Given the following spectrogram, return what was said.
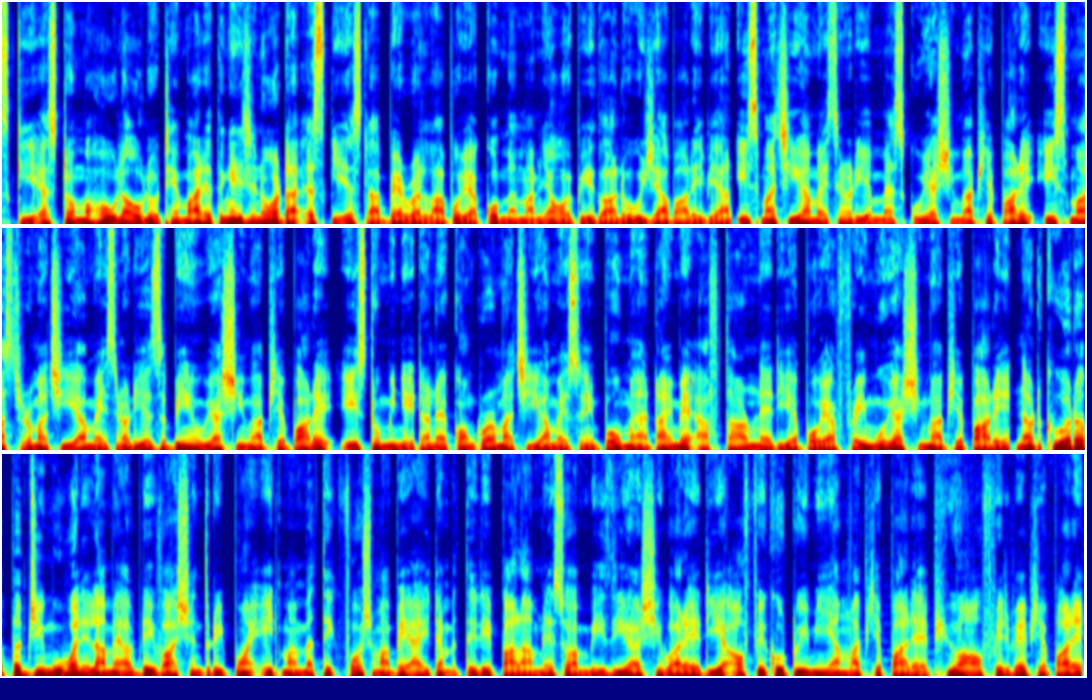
SKS တော့မဟုတ်လောက်လို့ထင်ပါတယ်တကယ်ချင်းတော့ဒါ SKS လား barrel လားပေါ့ဗျာ comment မှာမျှဝေပေးသွားလို့ရပါတယ်ဗျာ East မှာကြည့်ရမယ်ဆိုတော့ဒီ MS ကိုရရှိမှာဖြစ်ပါတယ် East Master မှာကြည့်ရမယ်ဆိုတော့ဒီ Zabin ကိုရရှိမှာဖြစ်ပါတယ် East Dominator နဲ့ Conqueror မှာကြည့်ရမယ်ဆိုရင်ပုံမှန်အတိုင်းပဲ After နဲ့ဒီရဲ့ပေါ်ရ frame ကိုရရှိမှာဖြစ်ပါတယ်နောက်တစ်ခုကတော့ PUBG Mobile လေးလာမယ့် update version 3.8မှာ Mythic Force မှာဘယ် item အသစ်တွေပါလာမလဲဆိုတာမေးစီရရှိပါတယ်ဒီရဲ့ outfit ကိုတွေးမြင်ရမှာဖြစ်ပါတယ်အဖြူအောင် outfit ပဲဖြစ်ပါတယ်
